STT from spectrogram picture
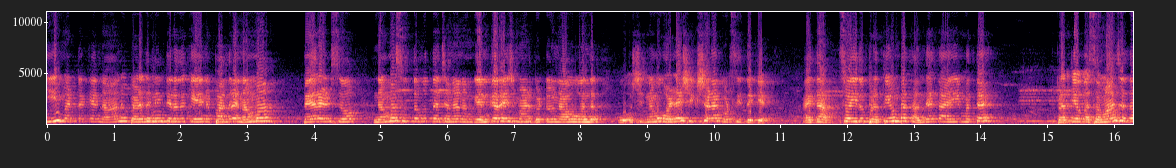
ಈ ಮಟ್ಟಕ್ಕೆ ನಾನು ಬೆಳೆದು ನಿಂತಿರೋದಕ್ಕೆ ಏನಪ್ಪಾ ಅಂದ್ರೆ ನಮ್ಮ ಪೇರೆಂಟ್ಸು ನಮ್ಮ ಸುತ್ತಮುತ್ತ ಜನ ನಮ್ಗೆ ಎನ್ಕರೇಜ್ ಮಾಡಿಬಿಟ್ಟು ನಾವು ಒಂದು ನಮಗೆ ಒಳ್ಳೆ ಶಿಕ್ಷಣ ಕೊಡ್ಸಿದ್ದಕ್ಕೆ. ಆಯ್ತಾ? ಸೊ ಇದು ಪ್ರತಿಯೊಬ್ಬ ತಂದೆ ತಾಯಿ ಮತ್ತೆ ಪ್ರತಿಯೊಬ್ಬ ಸಮಾಜದ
